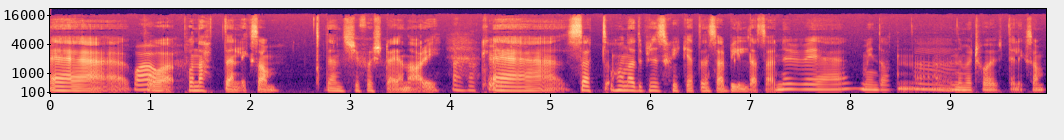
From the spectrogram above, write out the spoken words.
Eh, Wow. på, på natten liksom. Den 21 januari. Kul. Eh, så att hon hade precis skickat en så här bild att så här, nu är min dotter Mm. nummer två ute. Liksom.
